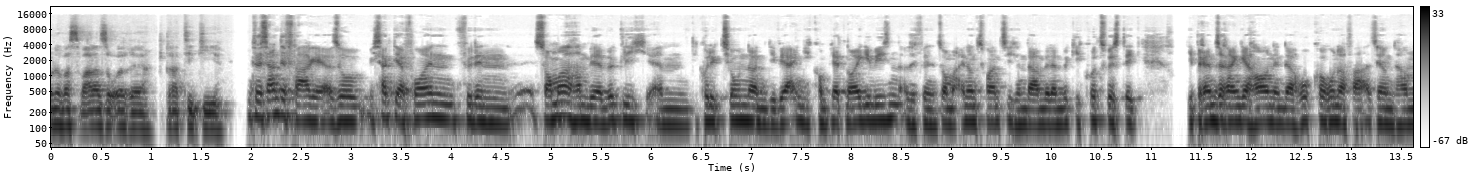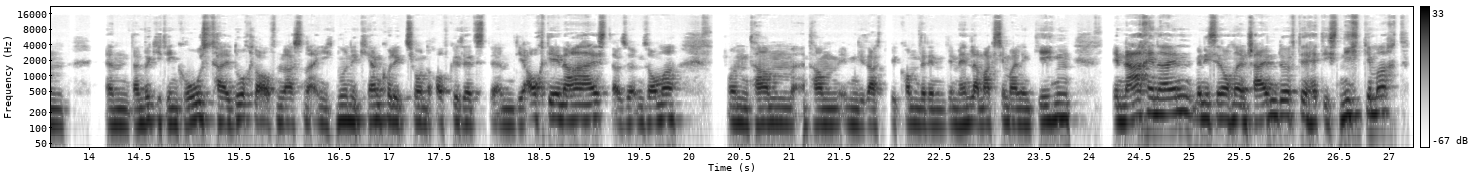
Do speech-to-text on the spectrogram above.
Oder was war da so eure Strategie? Interessante Frage. Also ich sagte ja vorhin, für den Sommer haben wir wirklich ähm, die Kollektion dann, die wäre eigentlich komplett neu gewesen, also für den Sommer 21 und da haben wir dann wirklich kurzfristig die Bremse reingehauen in der Hoch-Corona-Phase und haben ähm, dann wirklich den Großteil durchlaufen lassen, eigentlich nur eine Kernkollektion draufgesetzt, ähm, die auch DNA heißt, also im Sommer und haben, haben eben gesagt, wir kommen dem, dem Händler maximal entgegen. Im Nachhinein, wenn ich es ja nochmal entscheiden dürfte, hätte ich es nicht gemacht,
